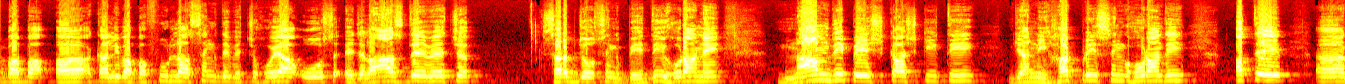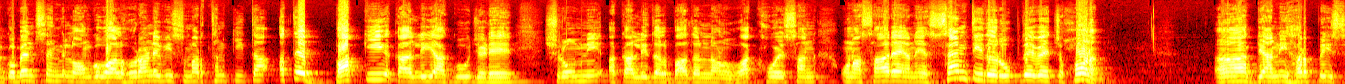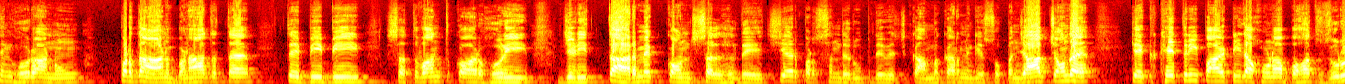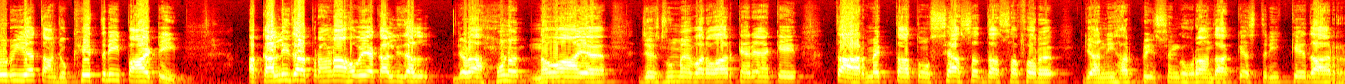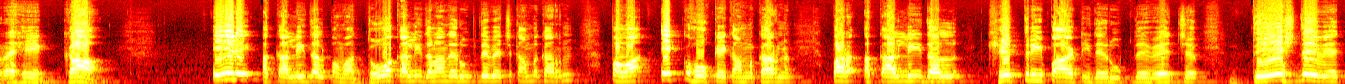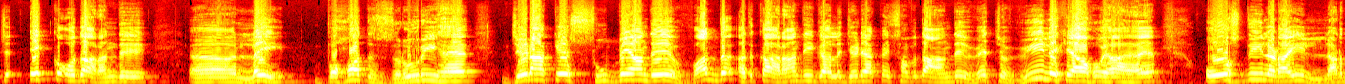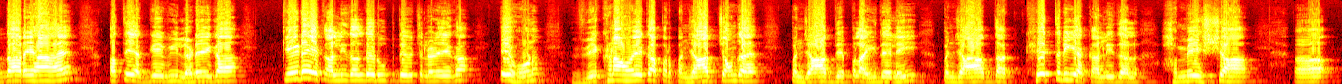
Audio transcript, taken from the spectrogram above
ਬਾਬਾ ਅਕਾਲੀ ਬਾਬਾ ਫੂਲਾ ਸਿੰਘ ਦੇ ਵਿੱਚ ਹੋਇਆ। ਉਸ ਇਜਲਾਸ ਦੇ ਵਿੱਚ ਸਰਬਜੋਤ ਸਿੰਘ ਬੇਦੀ ਹੋਰਾਂ ਨੇ ਨਾਮ ਦੀ ਪੇਸ਼ਕਸ਼ ਕੀਤੀ, ਗਿਆਨੀ ਹਰਪ੍ਰੀਤ ਸਿੰਘ ਹੋਰਾਂ ਦੀ ਅਤੇ ਗੋਬਿੰਦ ਸਿੰਘ ਲੌਂਗੋਵਾਲ ਹੋਰਾਂ ਨੇ ਵੀ ਸਮਰਥਨ ਕੀਤਾ ਅਤੇ ਬਾਕੀ ਅਕਾਲੀ ਆਗੂ ਜਿਹੜੇ ਸ਼੍ਰੋਮਣੀ ਅਕਾਲੀ ਦਲ ਬਾਦਲ ਨਾਲੋਂ ਵੱਖ ਹੋਏ ਸਨ, ਉਹਨਾਂ ਸਾਰਿਆਂ ਨੇ ਸਹਿਮਤੀ ਦੇ ਰੂਪ ਦੇ ਵਿੱਚ ਹੁਣ ਗਿਆਨੀ ਹਰਪ੍ਰੀਤ ਸਿੰਘ ਹੋਰਾਂ ਨੂੰ ਪ੍ਰਧਾਨ ਬਣਾ ਦਿੱਤਾ ਹੈ ਤੇ ਬੀਬੀ ਸਤਵੰਤ ਕੌਰ ਹੋਰੀ ਜਿਹੜੀ ਧਾਰਮਿਕ ਕੌਂਸਲ ਦੇ ਚੇਅਰਪਰਸਨ ਦੇ ਰੂਪ ਦੇ ਵਿੱਚ ਕੰਮ ਕਰਨਗੇ, ਸੋ ਪੰਜਾਬ ਚਾਹੁੰਦਾ ਹੈ ਕਿ ਇੱਕ ਖੇਤਰੀ ਪਾਰਟੀ ਦਾ ਹੋਣਾ ਬਹੁਤ ਜ਼ਰੂਰੀ ਹੈ, ਤਾਂ ਜੋ ਖੇਤਰੀ ਪਾਰਟੀ ਅਕਾਲੀ ਦਲ ਪੁਰਾਣਾ ਹੋਵੇ, ਅਕਾਲੀ ਦਲ ਜਿਹੜਾ ਹੁਣ ਨਵਾਂ ਆਇਆ ਜਿਸ ਨੂੰ ਮੈਂ ਵਾਰ-ਵਾਰ ਕਹਿ ਰਿਹਾ ਕਿ ਧਾਰਮਿਕਤਾ ਤੋਂ ਸਿਆਸਤ ਦਾ ਸਫ਼ਰ ਗਿਆਨੀ ਹਰਪ੍ਰੀਤ ਸਿੰਘ ਹੋਰਾਂ ਦਾ ਕਿਸ ਤਰੀਕੇ ਦਾ ਰਹੇਗਾ? ਇਹ ਅਕਾਲੀ ਦਲ ਭਾਵੇਂ ਦੋ ਅਕਾਲੀ ਦਲਾਂ ਦੇ ਰੂਪ ਦੇ ਵਿੱਚ ਕੰਮ ਕਰਨ, ਭਾਵੇਂ ਇੱਕ ਹੋ ਕੇ ਕੰਮ ਕਰਨ, ਪਰ ਅਕਾਲੀ ਦਲ ਖੇਤਰੀ ਪਾਰਟੀ ਦੇ ਰੂਪ ਦੇ ਵਿੱਚ, ਦੇਸ਼ ਦੇ ਵਿੱਚ ਇੱਕ ਉਦਾਹਰਨ ਦੇ ਲਈ ਬਹੁਤ ਜ਼ਰੂਰੀ ਹੈ, ਜਿਹੜਾ ਕਿ ਸੂਬਿਆਂ ਦੇ ਵੱਧ ਅਧਿਕਾਰਾਂ ਦੀ ਗੱਲ, ਜਿਹੜਾ ਕਿ ਸੰਵਿਧਾਨ ਦੇ ਵਿੱਚ ਵੀ ਲਿਖਿਆ ਹੋਇਆ ਹੈ, ਉਸ ਦੀ ਲੜਾਈ ਲੜਦਾ ਰਿਹਾ ਹੈ ਅਤੇ ਅੱਗੇ ਵੀ ਲੜੇਗਾ। ਕਿਹੜੇ ਅਕਾਲੀ ਦਲ ਦੇ ਰੂਪ ਦੇ ਵਿੱਚ ਲੜੇਗਾ? ਇਹ ਹੁਣ ਵੇਖਣਾ ਹੋਏਗਾ, ਪਰ ਪੰਜਾਬ ਚਾਹੁੰਦਾ ਹੈ, ਪੰਜਾਬ ਦੇ ਭਲਾਈ ਦੇ ਲਈ। ਪੰਜਾਬ ਦਾ ਖੇਤਰੀ ਅਕਾਲੀ ਦਲ ਹਮੇਸ਼ਾ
